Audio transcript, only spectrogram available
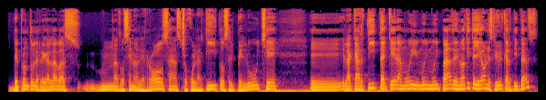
De pronto le regalabas una docena de rosas, chocolatitos, el peluche, eh, la cartita que era muy, muy, muy padre, ¿no? ¿A ti te llegaron a escribir cartitas?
